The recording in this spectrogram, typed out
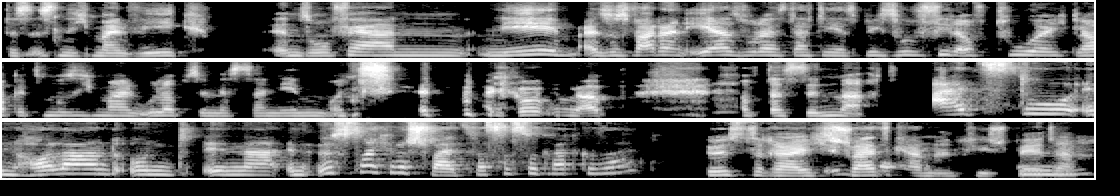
das ist nicht mein Weg. Insofern, nee, also es war dann eher so, dass ich dachte, jetzt bin ich so viel auf Tour, ich glaube, jetzt muss ich mal ein Urlaubssemester nehmen und mal gucken, ob, ob das Sinn macht. Als du in Holland und in, in Österreich oder Schweiz, was hast du gerade gesagt? Österreich, Schweiz kam dann viel später. Mhm.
